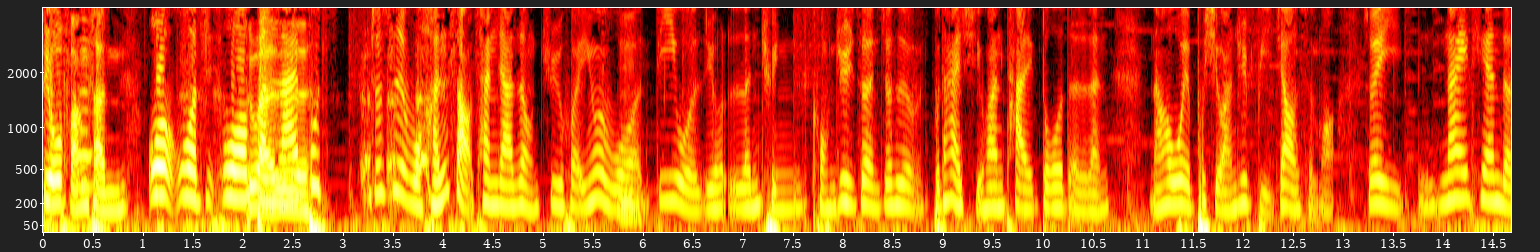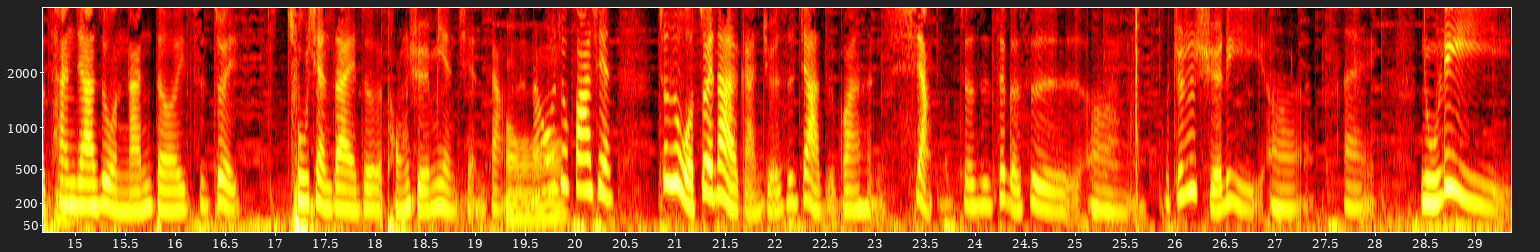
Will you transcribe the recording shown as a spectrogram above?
丢房产，我我我本来是不就是我很少参加这种聚会，因为我、嗯第一我有人群恐惧症，就是不太喜欢太多的人，然后我也不喜欢去比较什么，所以那一天的参加是我难得一次最出现在这个同学面前这样子，哦然后我就发现。就是我最大的感觉是价值观很像，就是这个是嗯，我觉得学历嗯，哎，努力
